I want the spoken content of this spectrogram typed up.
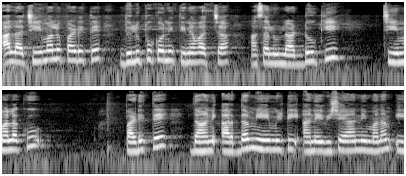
అలా చీమలు పడితే దులుపుకొని తినవచ్చా? అసలు లడ్డూకి చీమలకు పడితే దాని అర్థం ఏమిటి అనే విషయాన్ని మనం ఈ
